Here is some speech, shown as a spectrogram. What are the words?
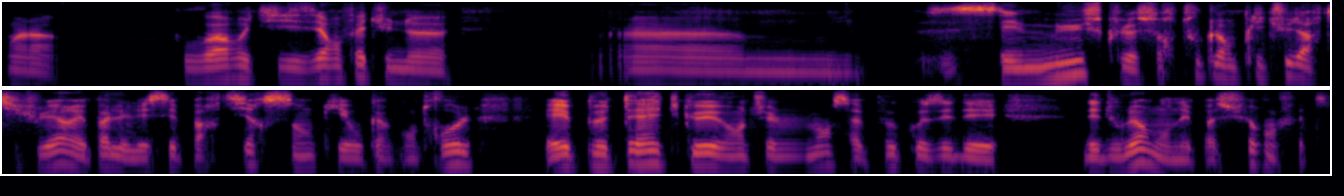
Voilà. Pouvoir utiliser en fait une, ces muscles sur toute l'amplitude articulaire et pas les laisser partir sans qu'il y ait aucun contrôle. Et peut-être que éventuellement ça peut causer des douleurs, mais on n'est pas sûr en fait.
